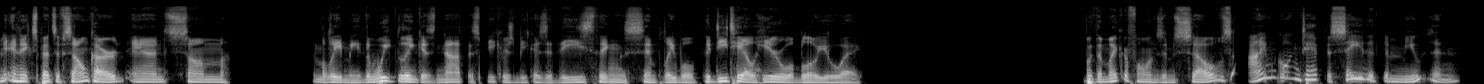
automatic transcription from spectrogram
an inexpensive sound card and some and believe me, the weak link is not the speakers because of these things simply will the detail here will blow you away. But the microphones themselves, I'm going to have to say that the Musin,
